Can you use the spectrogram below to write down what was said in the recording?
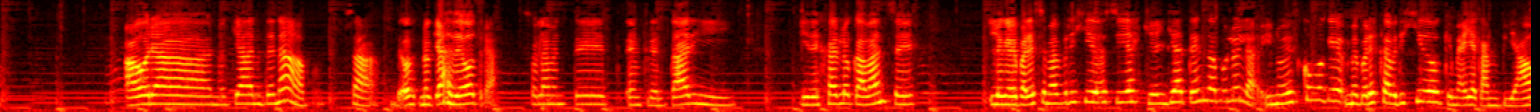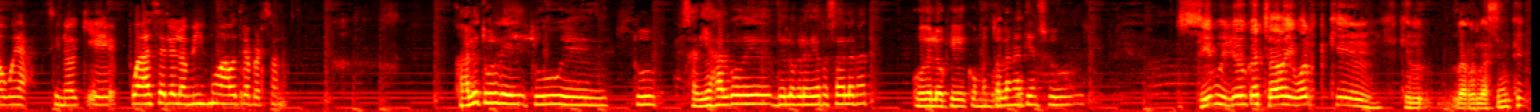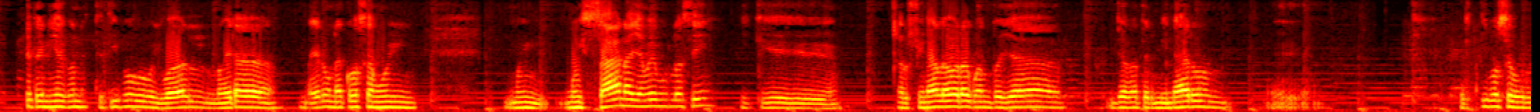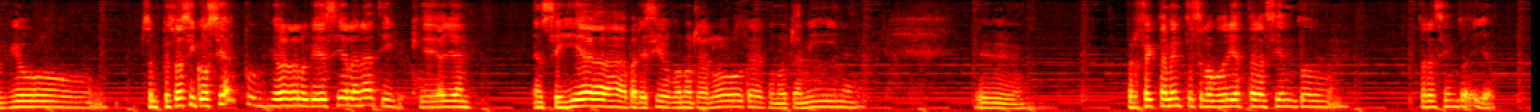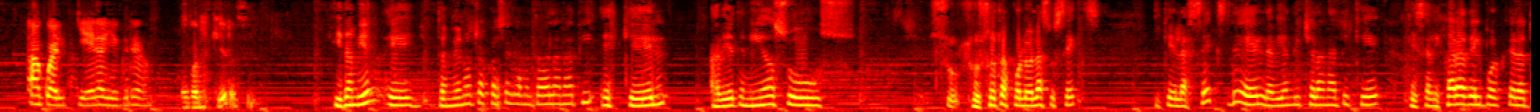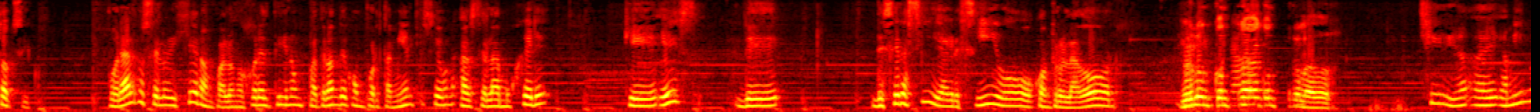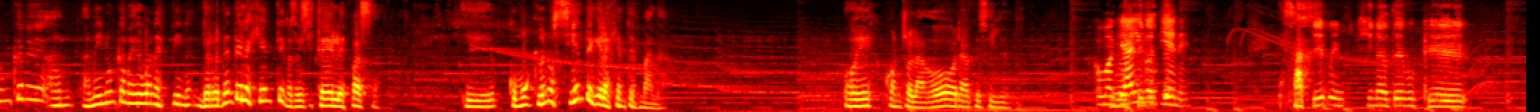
ahora no quedan de nada, o sea, no quedas de otra, solamente enfrentar y, y dejarlo que avance. Lo que me parece más brígido así es que él ya tenga polola y no es como que me parezca brígido que me haya cambiado, weá, sino que pueda hacerle lo mismo a otra persona. Ale, ¿tú, eh, ¿tú sabías algo de, de lo que le había pasado a la Nati? ¿O de lo que comentó la Nati en su... Sí, pues yo cachaba igual que, que la relación que, que tenía con este tipo igual no era, era una cosa muy, muy, muy sana, llamémoslo así, y que al final ahora cuando ya, ya la terminaron, eh, el tipo se volvió, se empezó a psicosear, pues, y ahora lo que decía la Nati, que hayan enseguida aparecido con otra loca, con otra mina, eh, perfectamente se lo podría estar haciendo estar haciendo ella A cualquiera, yo creo. a cualquiera sí Y también, eh, también otra cosa que comentaba la Nati es que él había tenido sus, su- sus otras pololas, sus ex, y que las ex de él le habían dicho a la Nati que, que se alejara de él porque era tóxico. Por algo se lo dijeron, pues a lo mejor él tiene un patrón de comportamiento hacia, una- hacia las mujeres que es de, de ser así, agresivo o controlador. yo lo encontraba controlador Sí, a, a mí nunca me, a, a mí nunca me dio buena espina. De repente la gente, no sé si a ustedes les pasa, eh, como que uno siente que la gente es mala. O es controladora, qué sé yo. Como que Imagínate. algo tiene. Exacto. sí pues imagínate porque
